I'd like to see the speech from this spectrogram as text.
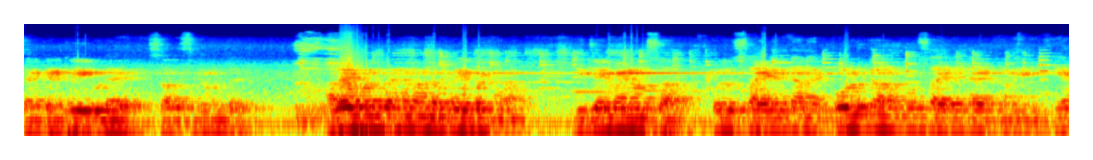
സെക്രട്ടറി ഇവിടെ സദസ്സിലുണ്ട്. അതേപോലെ തന്നെ നമ്മുടെ പ്രിയപ്പെട്ട വിജയ് മേനോൻ സാർ ഒരു സൈലന്റ് ആണ്. എപ്പോഴും കാണുമ്പോൾ സൈലന്റ് ആയിട്ടാണ് ഇരിക്കുക.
